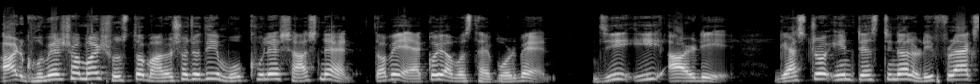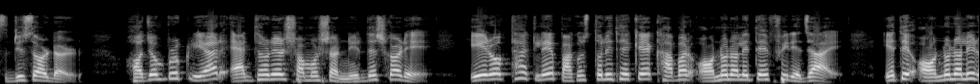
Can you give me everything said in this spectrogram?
আর ঘুমের সময় সুস্থ মানুষও যদি মুখ খুলে শ্বাস নেন, তবে একই অবস্থায় পড়বেন। জিইআরডি গ্যাস্ট্রো ইনটেস্টিনাল রিফ্ল্যাক্স ডিসঅর্ডার হজম প্রক্রিয়ার এক ধরনের সমস্যার নির্দেশ করে। এ রোগ থাকলে পাকস্থলী থেকে খাবার অন্ননালীতে ফিরে যায়। এতে অন্ননালীর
